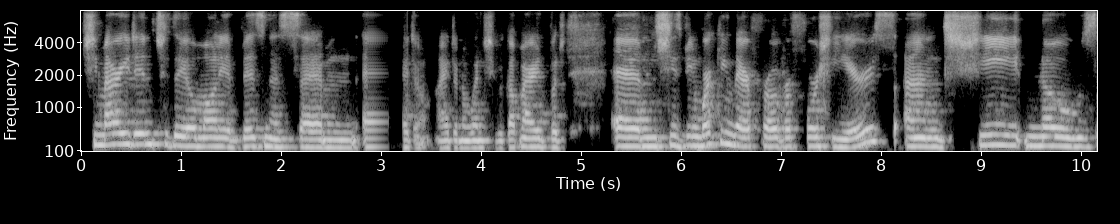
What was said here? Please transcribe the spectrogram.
she married into the O'Máille business. Um, I don't I don't know when she got married, but um, she's been working there for over forty years, and she knows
